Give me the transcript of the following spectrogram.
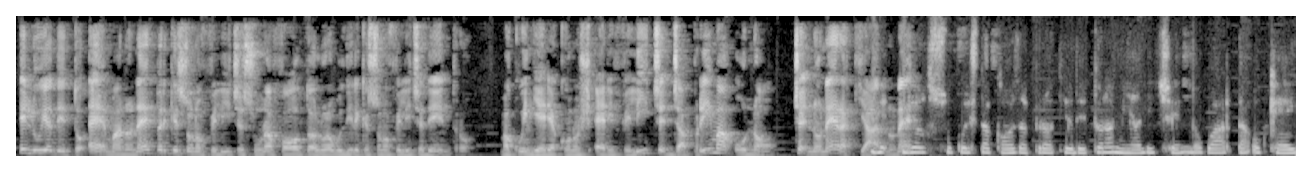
E lui ha detto, eh, ma non è perché sono felice su una foto, allora vuol dire che sono felice dentro. Ma quindi eri, a conosc- eri felice già prima o no? Cioè, non era chiaro, Io, non è... io su questa cosa però ti ho detto la mia dicendo guarda ok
